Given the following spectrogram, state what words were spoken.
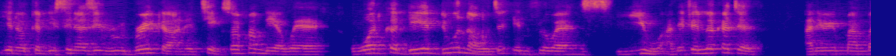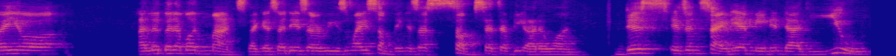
you know, could be seen as a rule breaker. And it takes off from there where what could they do now to influence you? And if you look at it, and you remember your a little bit about maths. Like I said, there's a reason why something is a subset of the other one. This is inside here, meaning that you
